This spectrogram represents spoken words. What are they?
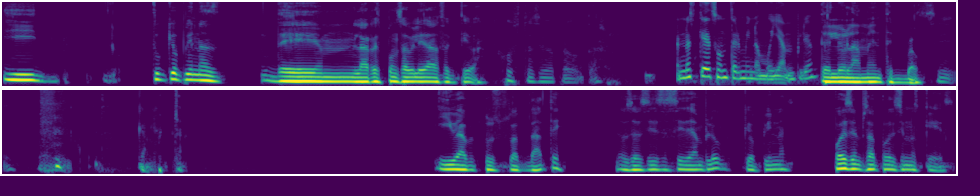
¿Y tú qué opinas de mm, la responsabilidad afectiva? Justo se iba a preguntar. No es que es un término muy amplio. Te leo la mente, bro. Sí, ya me di cuenta. Campechano. Y pues date. O sea, si es así de amplio, ¿qué opinas? Puedes empezar por decirnos qué es,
